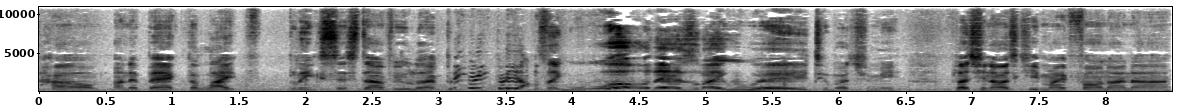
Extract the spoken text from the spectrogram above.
how on the back the light blinks and stuff. You like, bling, bling, bling. I was like, whoa, that's like way too much for me. Plus, you know, I always keep my phone on. Uh,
